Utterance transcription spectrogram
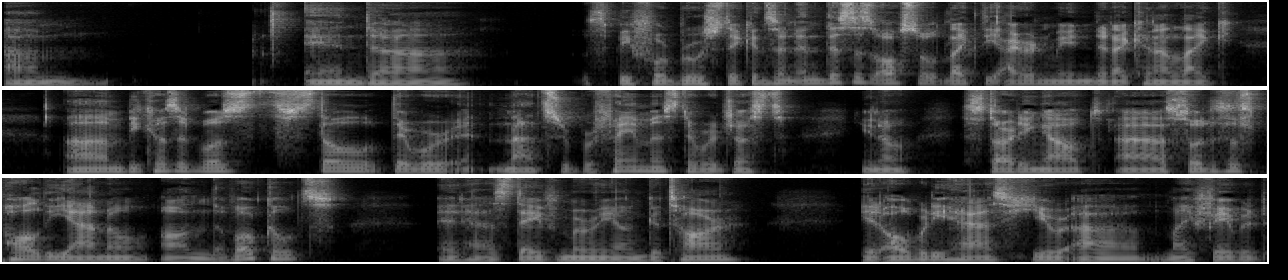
Um, and uh, before Bruce Dickinson, and this is also like the Iron Maiden that I kind of like, um, because it was still they were not super famous. They were just you know starting out. Uh, so this is Paul Di'Anno on the vocals. It has Dave Murray on guitar. It already has here uh, my favorite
